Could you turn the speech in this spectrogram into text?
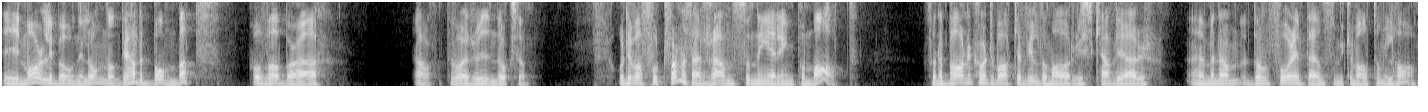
i Marleybone i London, det hade bombats. Och var bara, ja, det var en ruin det också. Och det var fortfarande så här ransonering på mat. Så när barnen kommer tillbaka vill de ha rysk kaviar. Eh, men de, de får inte ens så mycket mat de vill ha.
